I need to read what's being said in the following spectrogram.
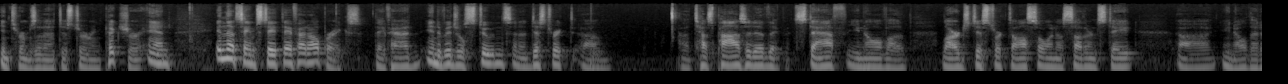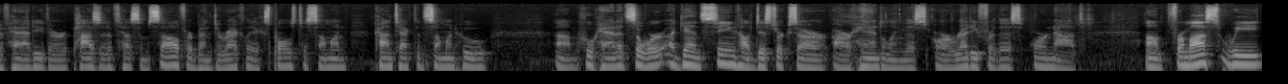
in terms of that disturbing picture. And in that same state, they've had outbreaks. They've had individual students in a district um, uh, test positive. They've staff, you know, of a large district also in a southern state, uh, you know, that have had either positive tests themselves or been directly exposed to someone, contacted someone who um, who had it. So we're again seeing how districts are are handling this or ready for this or not. Um, from us, we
